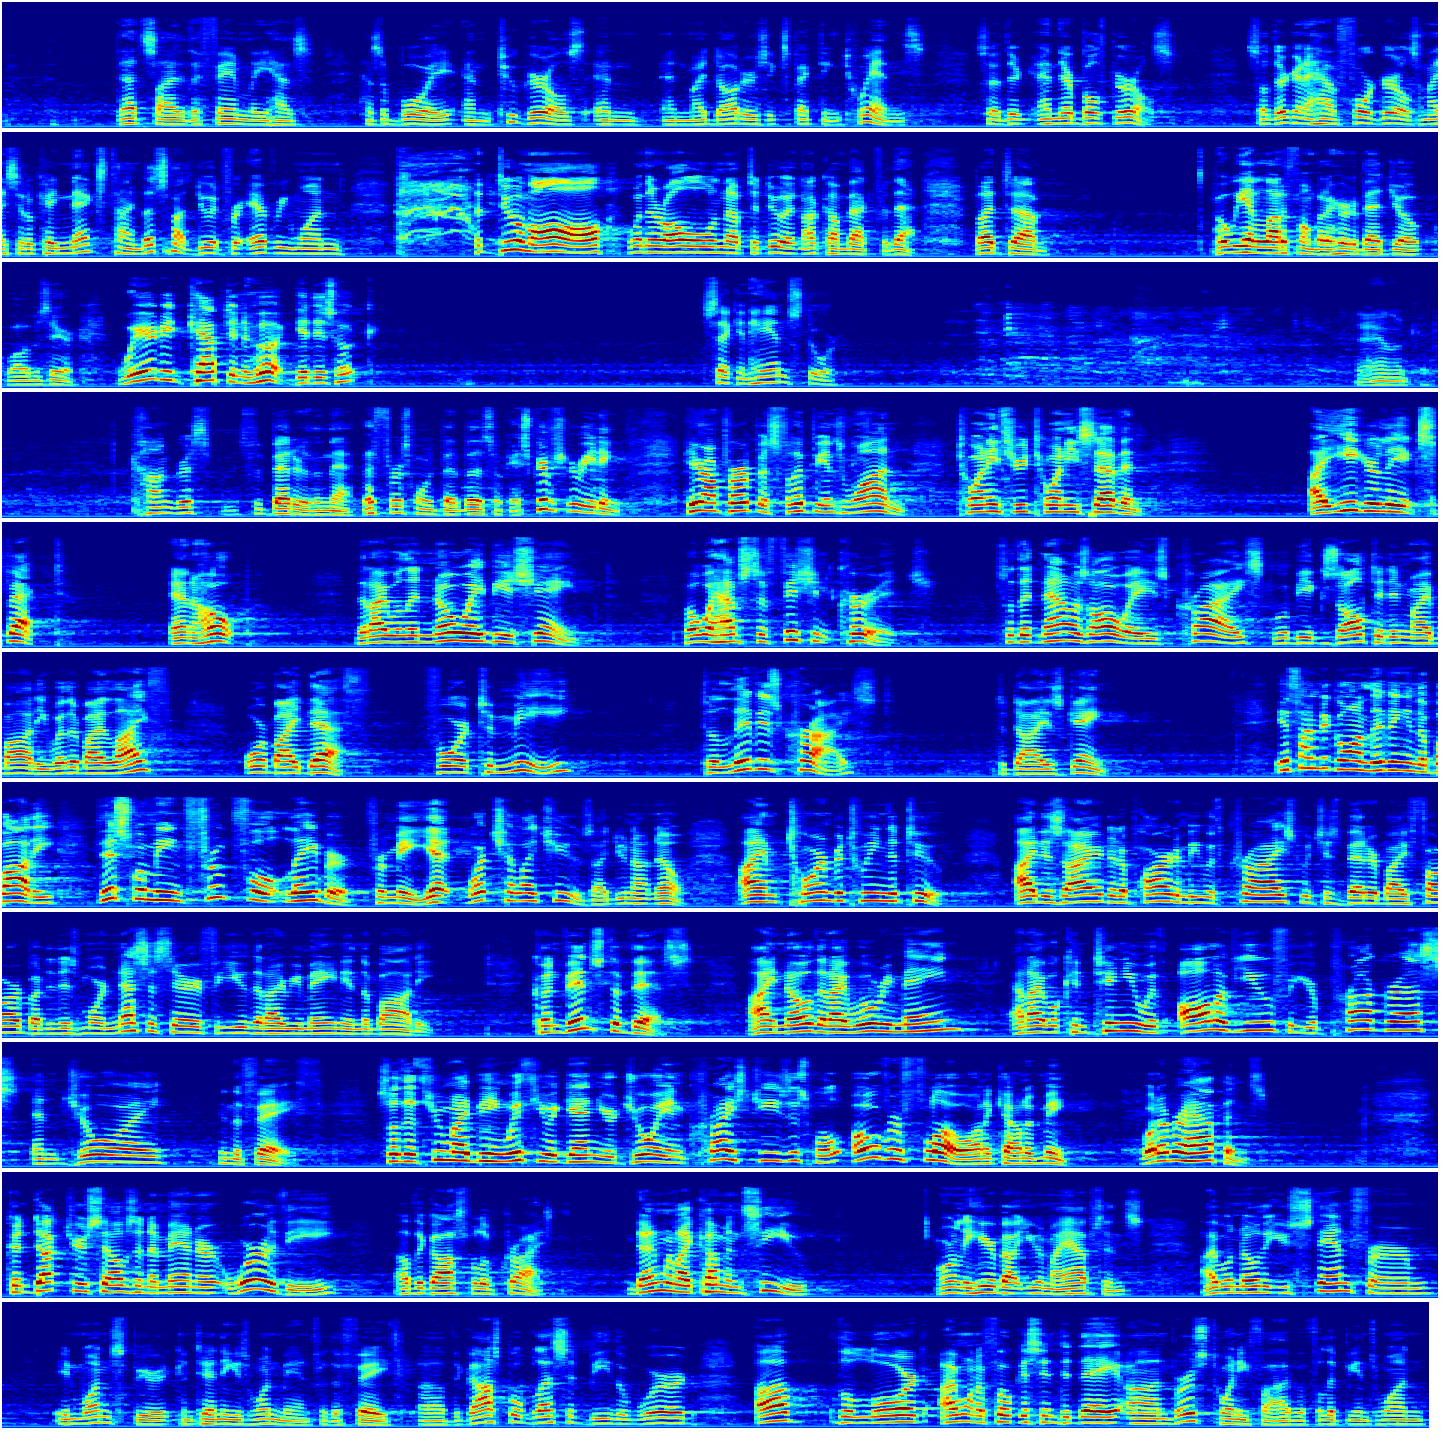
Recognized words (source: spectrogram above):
that side of the family has has a boy and two girls, and, and my daughter's expecting twins. So they're, and they're both girls. So they're going to have four girls. And I said, okay, next time, let's not do it for everyone. do them all when they're all old enough to do it, and I'll come back for that. But, um, but we had a lot of fun, but I heard a bad joke while I was there. Where did Captain Hook get his hook? Second-hand store. Damn, okay. Congress. It's better than that. That first one was better, but that's okay. Scripture reading here on purpose Philippians 1 20 through 27. I eagerly expect and hope that I will in no way be ashamed, but will have sufficient courage, so that now, as always, Christ will be exalted in my body, whether by life or by death. For to me, to live is Christ, to die is gain. If I'm to go on living in the body, this will mean fruitful labor for me. Yet, what shall I choose? I do not know. I am torn between the two. I desire to depart and be with Christ, which is better by far, but it is more necessary for you that I remain in the body. Convinced of this, I know that I will remain and I will continue with all of you for your progress and joy in the faith, so that through my being with you again, your joy in Christ Jesus will overflow on account of me. Whatever happens, Conduct yourselves in a manner worthy of the gospel of Christ. Then, when I come and see you, or only hear about you in my absence, I will know that you stand firm in one spirit, contending as one man for the faith of the gospel. Blessed be the word of the Lord. I want to focus in today on verse 25 of Philippians 1.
